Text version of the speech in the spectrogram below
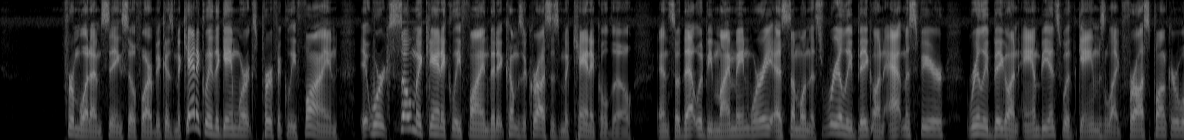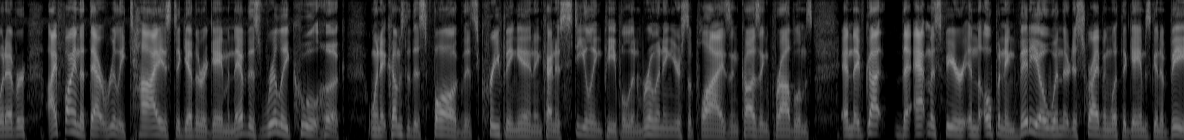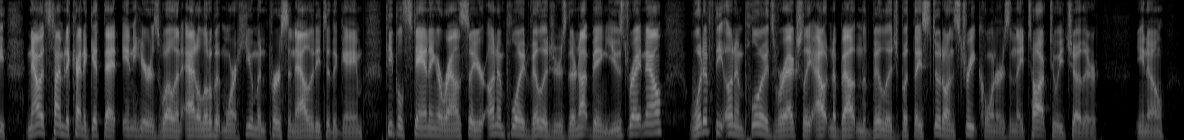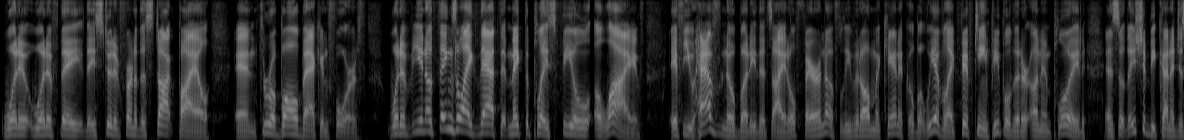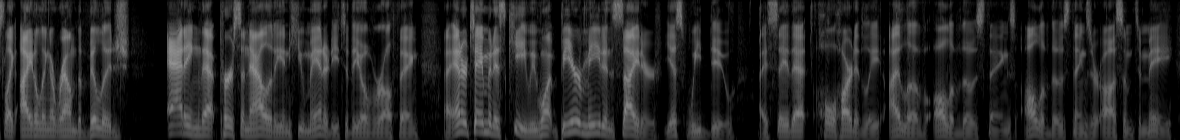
from what I'm seeing so far because mechanically the game works perfectly fine. It works so mechanically fine that it comes across as mechanical though. And so that would be my main worry as someone that's really big on atmosphere, really big on ambience with games like Frostpunk or whatever. I find that that really ties together a game. And they have this really cool hook when it comes to this fog that's creeping in and kind of stealing people and ruining your supplies and causing problems. And they've got the atmosphere in the opening video when they're describing what the game's going to be. Now it's time to kind of get that in here as well and add a little bit more human personality to the game. People standing around, so your unemployed villagers, they're not being used right now. What if the unemployeds were actually out and about in the village, but they stood on street corners and they talked to each other? You know, what if what if they they stood in front of the stockpile and threw a ball back and forth? What if you know things like that that make the place feel alive? If you have nobody that's idle, fair enough, leave it all mechanical. But we have like 15 people that are unemployed, and so they should be kind of just like idling around the village adding that personality and humanity to the overall thing. Uh, entertainment is key. We want beer, meat, and cider. Yes, we do. I say that wholeheartedly. I love all of those things. All of those things are awesome to me.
